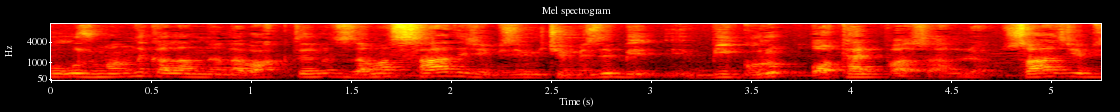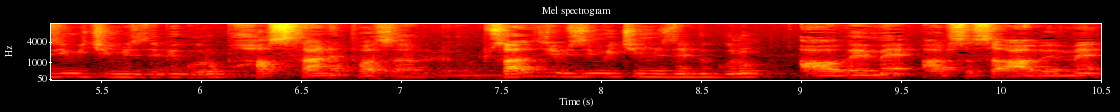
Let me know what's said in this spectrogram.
Bu uzmanlık alanlarına baktığınız zaman sadece bizim içimizde bir, bir grup otel pazarlıyor. Sadece bizim içimizde bir grup hastane pazarlıyor. Sadece bizim içimizde bir grup AVM arsası AVM e,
